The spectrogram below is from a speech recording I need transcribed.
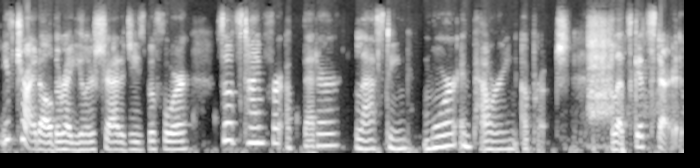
you've tried all the regular strategies before, so it's time for a better, lasting, more empowering approach. Let's get started.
